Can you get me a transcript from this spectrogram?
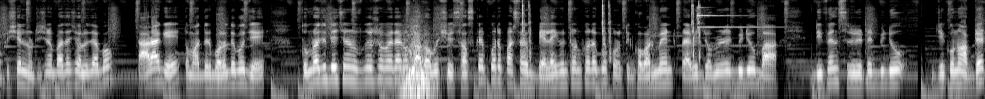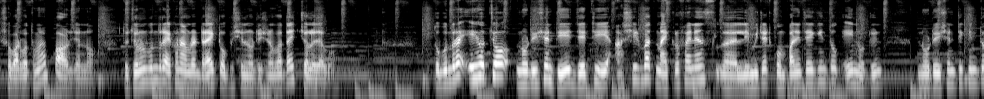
অফিসিয়াল নোটিশনের পাতায় চলে যাব। তার আগে তোমাদের বলে দেবো যে, তোমরা যদি এই চ্যানেল নতুন দর্শক হয়ে থাকো, তাহলে অবশ্যই সাবস্ক্রাইব করে পাশে থাকা বেল আইকনটি অন করে রাখবে। প্রতি government private job related video বা ডিফেন্স রিলেটেড ভিডিও যে কোনো আপডেট সবার প্রথমে পাওয়ার জন্য। তো চলুন বন্ধুরা, এখন আমরা ডাইরেক্ট অফিসিয়াল নোটিশনের পাতায় চলে যাব। তো বন্ধুরা, এই হচ্ছে নোটিশনটি যেটি আশীর্বাদ মাইক্রোফাইন্যান্স লিমিটেড কোম্পানি থেকে কিন্তু এই নতুন নোটিশনটি কিন্তু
